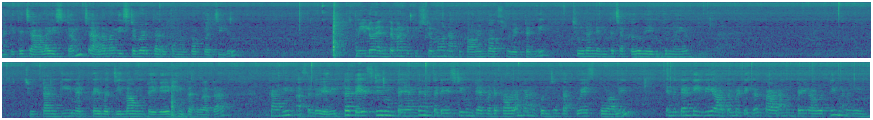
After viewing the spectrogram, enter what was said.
నాకైతే చాలా ఇష్టం. చాలామంది ఇష్టపడతారు తమలపాకు బజ్జీలు. మీలో ఎంతమందికి ఇష్టమో నాకు కామెంట్ బాక్స్లో పెట్టండి. చూడండి ఎంత చక్కగా వేగుతున్నాయో. చూడటానికి మిరపకాయ బజ్జీలా ఉంటాయి వేగిన తర్వాత. కానీ అసలు ఎంత టేస్టీగా ఉంటాయంటే అంత టేస్టీగా ఉంటాయి అనమాట కారం మనం కొంచెం తక్కువ వేసుకోవాలి. ఎందుకంటే ఇవి ఆటోమేటిక్గా కారం ఉంటాయి కాబట్టి మనం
